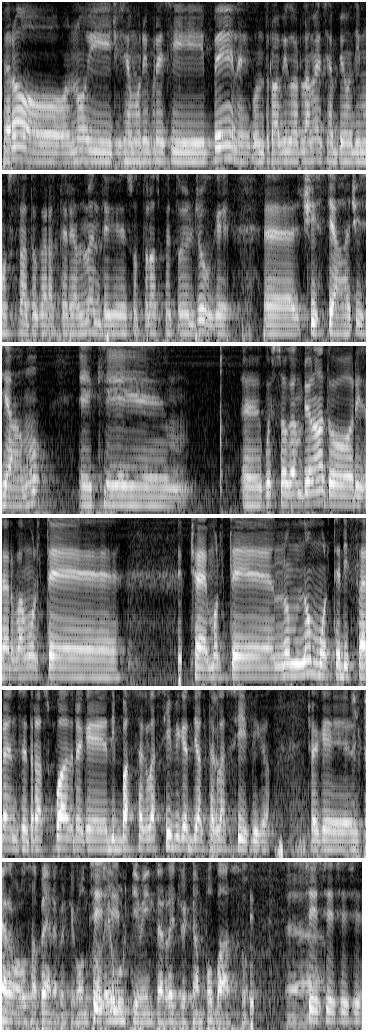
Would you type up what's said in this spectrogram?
però noi ci siamo ripresi bene, contro la Vigor Lamezia abbiamo dimostrato caratterialmente che sotto l'aspetto del gioco che eh, ci, stia, ci, siamo e che eh, questo campionato riserva molte, cioè molte non, non, molte differenze tra squadre che, di bassa classifica e di alta classifica. Cioè che... Il Teramo lo sa bene perché contro sì, le sì. ultime Interreggio e Campobasso sì eh, sì, sì, sì, sì,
